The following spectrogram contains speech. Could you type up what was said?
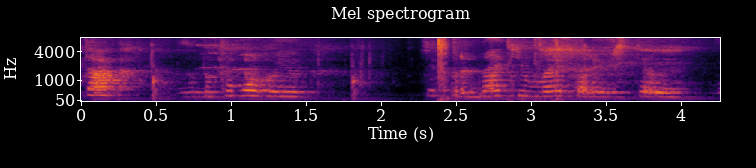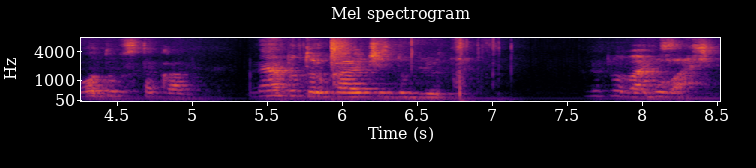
Так, за допомогою цих предметів ми перемістили воду в стакан, не доторкаючись до блюдця. Не. Побачимо.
